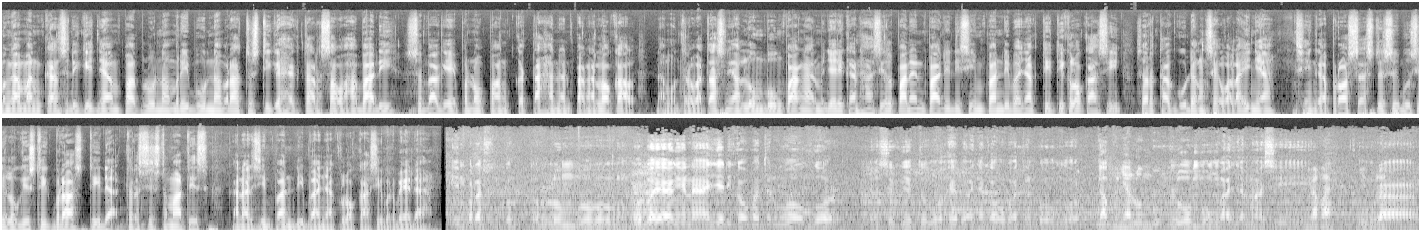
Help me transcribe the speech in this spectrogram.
mengamankan sedikitnya 46.603 hektar sawah abadi sebagai penopang ketahanan pangan lokal. Namun terbatasnya lumbung pangan menjadikan hasil panen padi disimpan di banyak titik lokasi serta gudang sewa lainnya sehingga proses distribusi logistik beras tidak tersistematis karena disimpan di banyak lokasi berbeda. Infrastruktur lumbung, oh bayangin aja di Kabupaten Bogor yang segitu hebatnya Kabupaten Bogor. Gak punya lumbung? Lumbung aja masih Berapa? kurang.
